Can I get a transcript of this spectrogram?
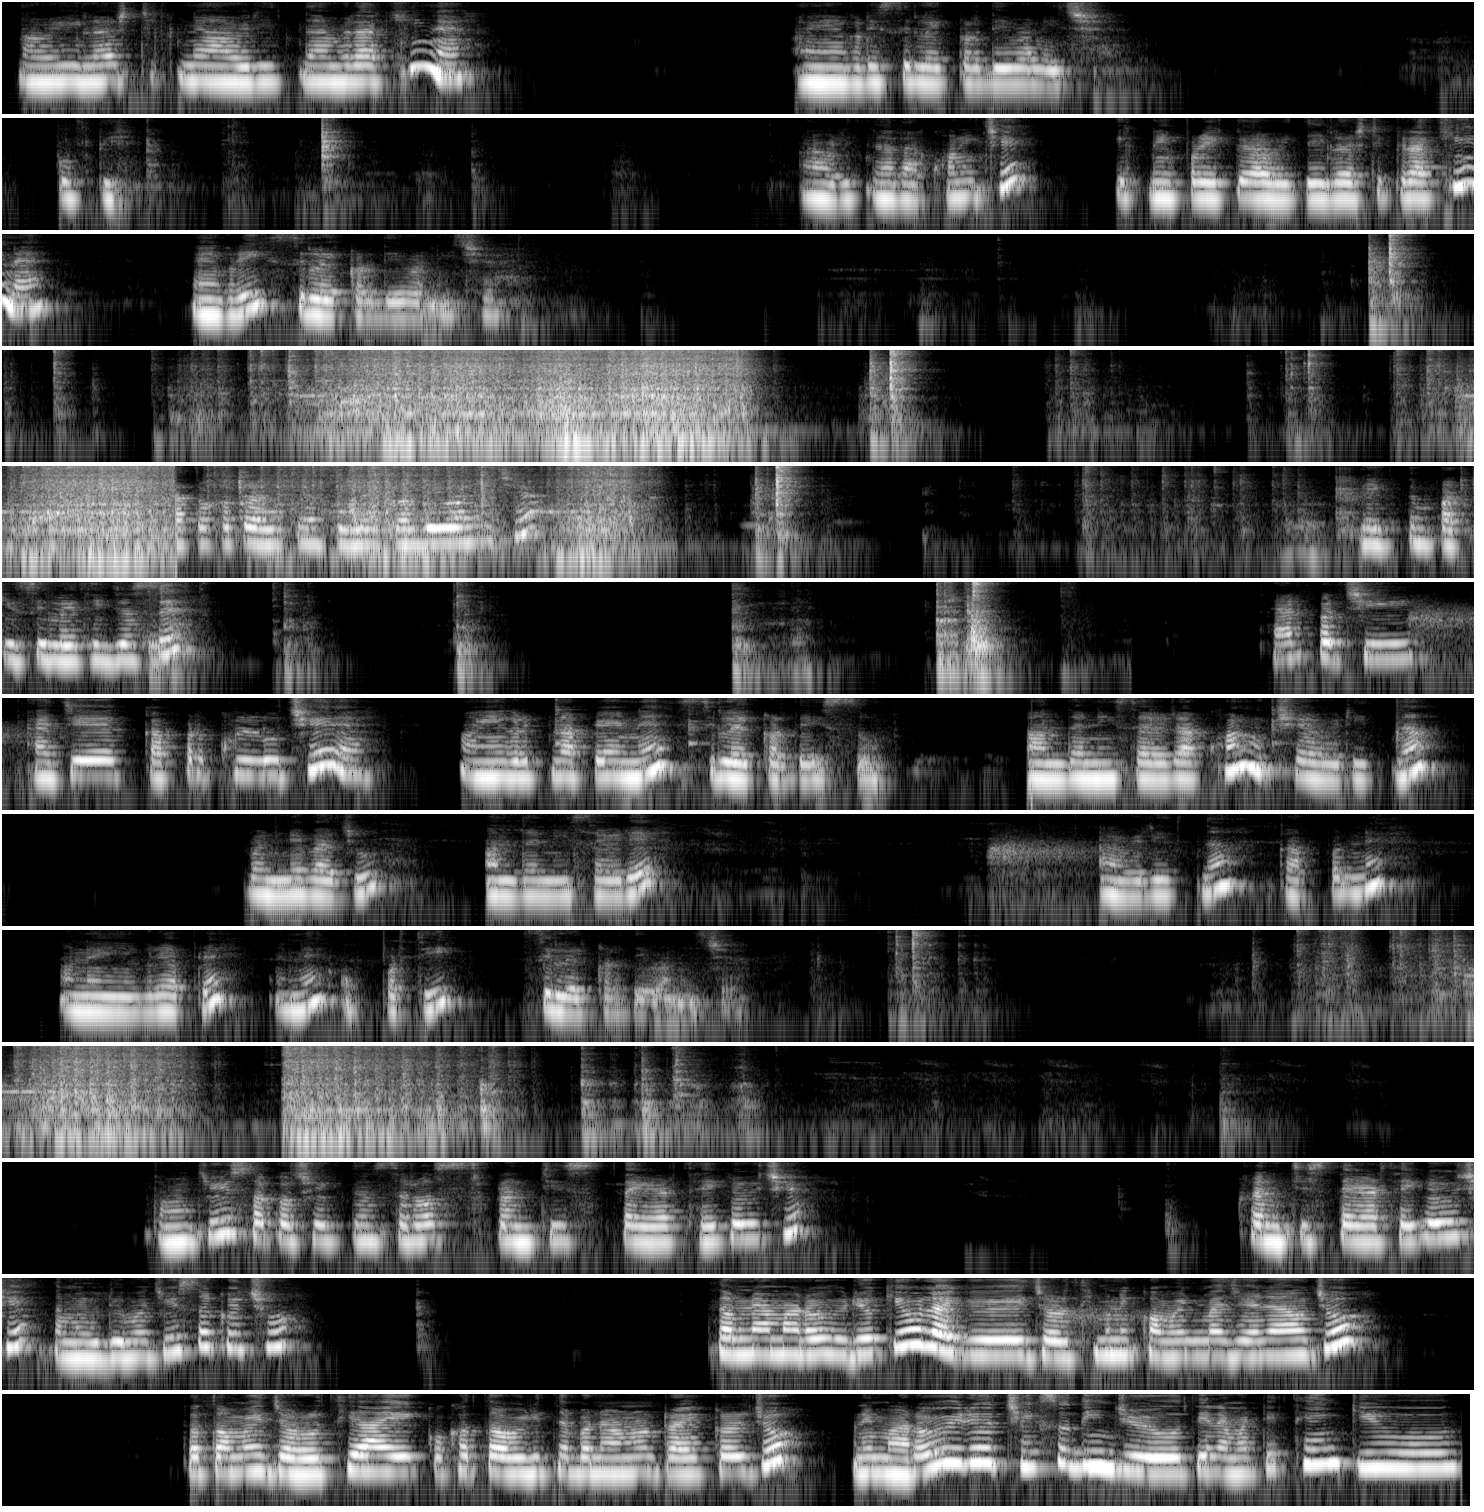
હવે ઇલાસ્ટિકને આવી રીતના રાખીને અહીંયા આગળ સિલાઈ કરી દેવાની છે. ઊભી આવી રીતના રાખવાની છે. એકની પર એક આવી રીતે ઇલાસ્ટિક રાખીને આંગળી સિલાઈ કરી દેવાની છે. વખત આવી રીતના સિલાઈ કરી દેવાની છે. એકદમ પાકી સિલાઈ થઈ જશે. ત્યાર પછી આ જે કાપડ ખુલ્લું છે, અહીં આગળ પણ આપણે એને સિલાઈ કરી દઈશું. અંદરની સાઈડ રાખવાનું છે આવી રીતના. બંને બાજુ અંદરની સાઈડે આવી રીતના કાપડને અને અહીં આગળ આપણે એને ઉપરથી સિલાઈ કરી દેવાની છે. તમે જોઈ શકો છો એકદમ સરસ ક્રન્ચીસ તૈયાર થઈ ગયું છે. ક્રન્ચીસ તૈયાર થઈ ગયું છે. તમે વિડીયોમાં જોઈ શકો છો. તમને અમારો મારો વીડિયો કેવો લાગ્યો એ જરૂરથી મને કોમેન્ટમાં જણાવજો. તો તમે જરૂરથી આ એક વખત આવી રીતે બનાવવાનો ટ્રાય કરજો. અને મારો વીડિયો છેક સુધી જોયો તેના માટે થેન્ક યુ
